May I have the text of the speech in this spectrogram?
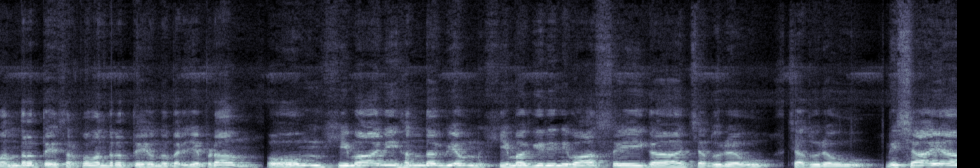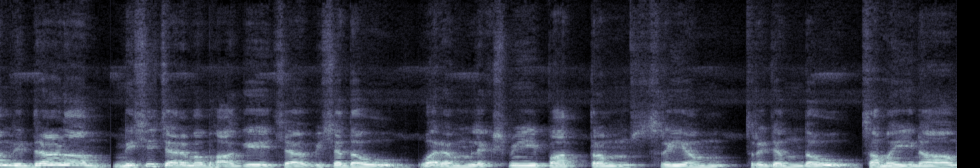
മന്ത്രത്തെ സർപ്പമന്ത്രത്തെ ഒന്ന് പരിചയപ്പെടാം. ഓം ഹിമാനി ഹന്തവ്യം ഹിമഗിരി നിവാസൈക ചതുരവു ചതുരവു നിശായാം നിദ്രാണാം നിശി ചരമഭാഗേ ച വിശദൗ. വരം ലക്ഷ്മീപാത്രം ശ്രിയം സൃജന്തൗ സമയിനാം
